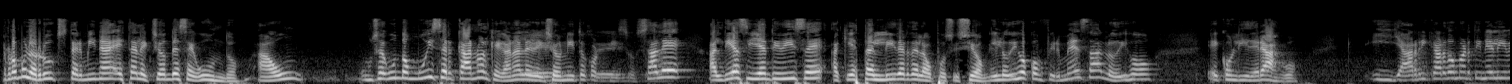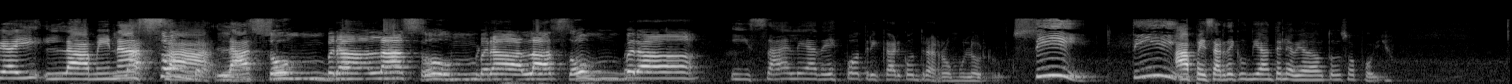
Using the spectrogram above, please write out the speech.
Rómulo Rux termina esta elección de segundo, a un, un segundo muy cercano al que gana la Sí, elección Nito sí, Cortizo. Sale al día siguiente y dice, aquí está el líder de la oposición. Y lo dijo con firmeza, lo dijo eh, con liderazgo. Y ya Ricardo Martinelli ve ahí la amenaza. La sombra, la sombra, la sombra. Y sale a despotricar contra Rómulo Rux. Sí, sí. A pesar de que un día antes le había dado todo su apoyo.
